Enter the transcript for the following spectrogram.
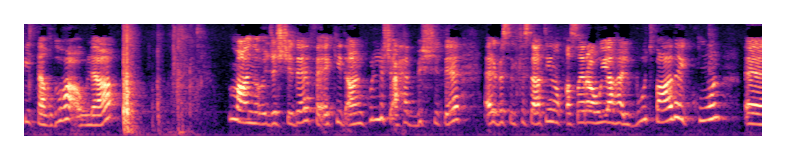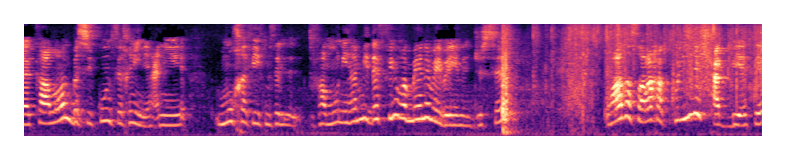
في تاخذوها أو لا. بما انه اجى الشتاء فأكيد أنا كلش أحب بالشتاء ألبس الفساتين القصيرة وياها البوت فهذا يكون آه كالون بس يكون ثخين يعني مو خفيف مثل تفهموني؟ هم يدفي وهمينه ما يبين الجسم. وهذا صراحة كلش حبيته.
